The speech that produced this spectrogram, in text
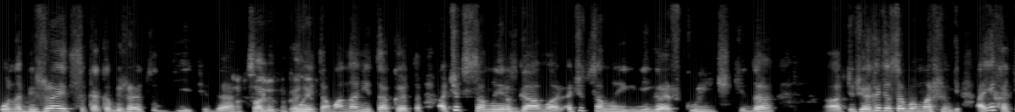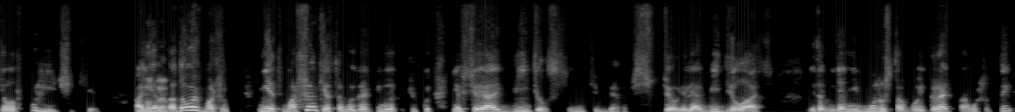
он обижается, как обижаются дети, да? Абсолютно, конечно. Ой, там, она не так это, а что ты со мной не разговариваешь, а что ты со мной не играешь в куличики, да? А ты что, я хотел с тобой в машинке, а я хотела в куличики. А, ну, я, да. а давай в машинке. Нет, в машинке я с тобой играть не буду. Хочу... Я все, я обиделся на тебя. Все, или обиделась. И так, я не буду с тобой играть, потому что ты,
